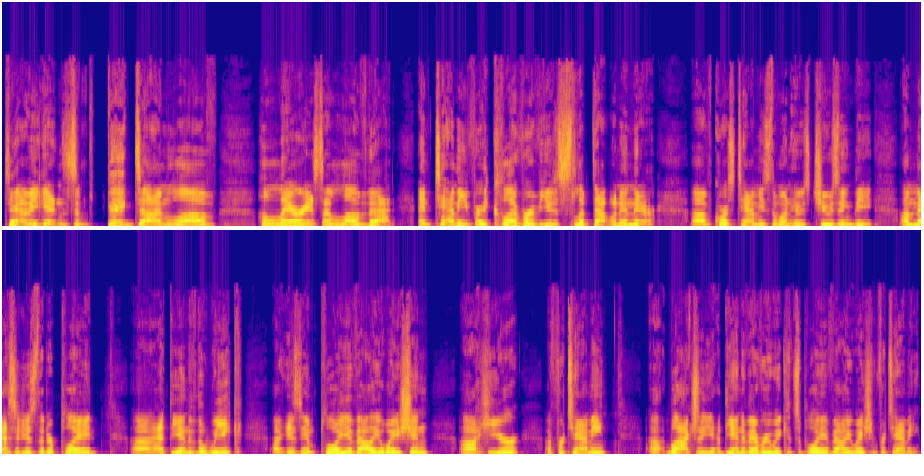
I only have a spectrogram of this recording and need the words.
Tammy getting some big time love. Hilarious. I love that. And Tammy, very clever of you to slip that one in there. Uh, of course, Tammy's the one who's choosing the uh, messages that are played. Uh, at the end of the week uh, is employee evaluation uh, here uh, for Tammy. Well, actually, at the end of every week, it's employee evaluation for Tammy.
